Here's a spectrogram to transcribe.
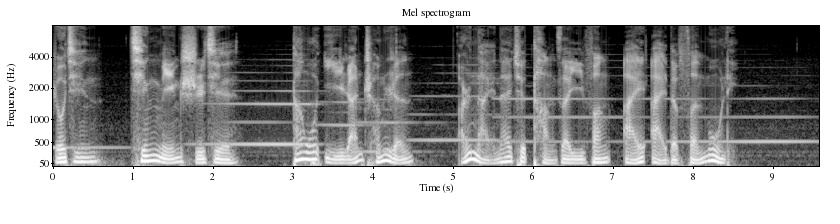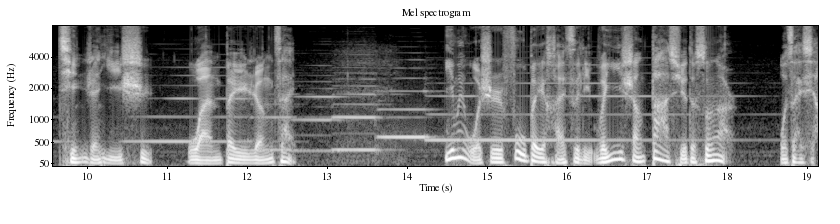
如今清明时节，当我已然成人，而奶奶却躺在一方矮矮的坟墓里，亲人已逝，晚辈仍在。因为我是父辈孩子里唯一上大学的孙儿。我在想，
